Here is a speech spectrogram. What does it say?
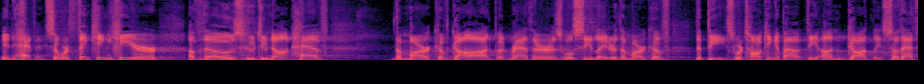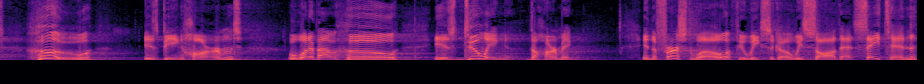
in heaven. So we're thinking here of those who do not have the mark of God, but rather, as we'll see later, the mark of the beast. We're talking about the ungodly. So that's who is being harmed. Well, what about who is doing the harming. In the first woe, a few weeks ago, we saw that Satan,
